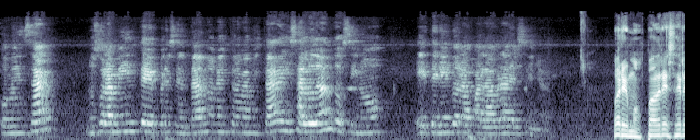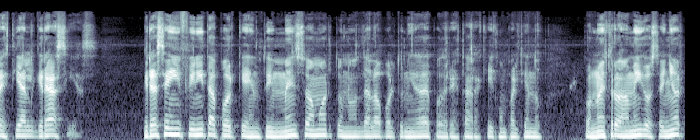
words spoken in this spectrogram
comenzar no solamente presentando nuestras amistades y saludando, sino teniendo la palabra del Señor. Oremos, Padre Celestial, gracias Gracias infinitas porque en tu inmenso amor tú nos das la oportunidad de poder estar aquí compartiendo con nuestros amigos, Señor,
